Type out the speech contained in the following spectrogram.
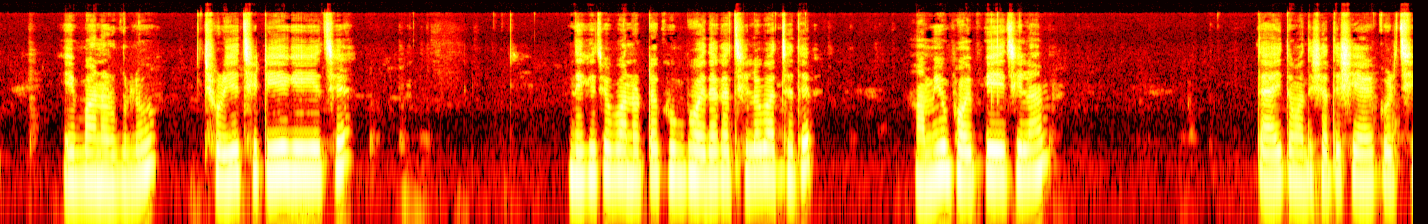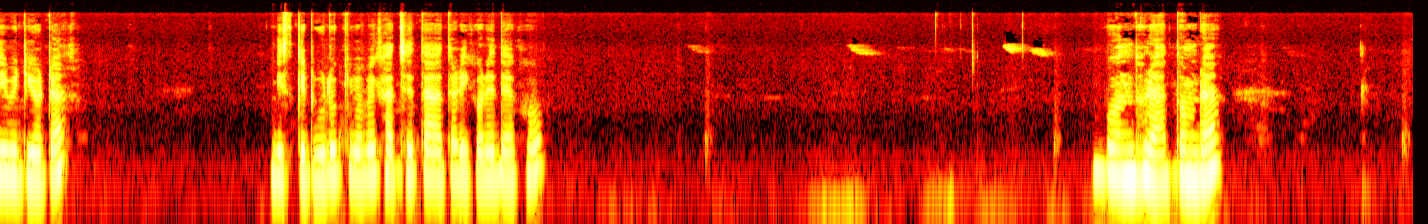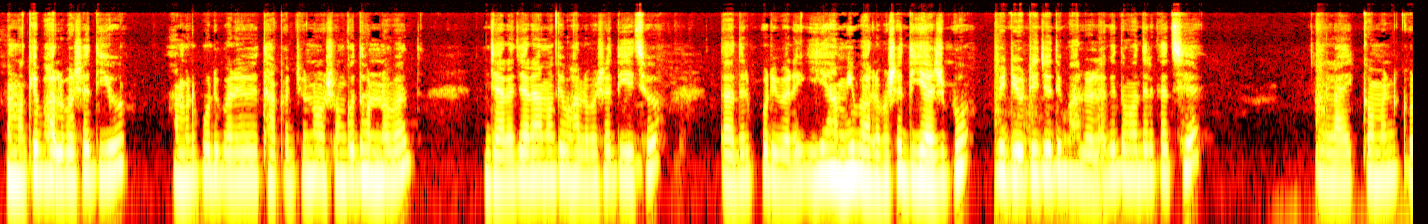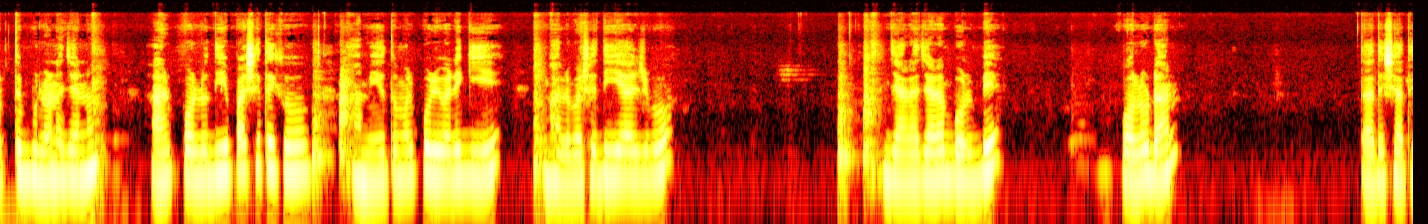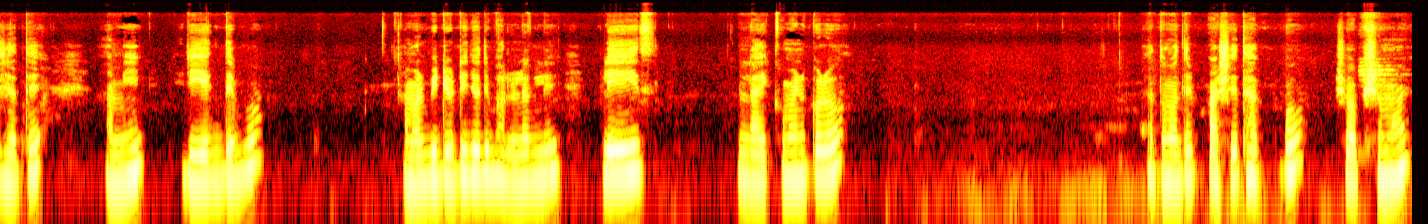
এই বানরগুলো ছড়িয়ে ছিটিয়ে গিয়েছে। দেখেছ, বানরটা খুব ভয় দেখাচ্ছিল বাচ্চাদের। আমিও ভয় পেয়েছিলাম। তাই তোমাদের সাথে শেয়ার করছি ভিডিওটা। বিস্কিটগুলো কীভাবে খাচ্ছে তাড়াতাড়ি করে দেখো। বন্ধুরা, তোমরা আমাকে ভালোবাসা দিও। আমার পরিবারে থাকার জন্য অসংখ্য ধন্যবাদ। যারা যারা আমাকে ভালোবাসা দিয়েছ, তাদের পরিবারে গিয়ে আমি ভালোবাসা দিয়ে আসব। ভিডিওটি যদি ভালো লাগে তোমাদের কাছে, লাইক, কমেন্ট করতে ভুলো না যেন। আর পলো দিয়ে পাশে থেকো। আমিও তোমার পরিবারে গিয়ে ভালোবাসা দিয়ে আসব। যারা যারা বলবে পলো ডান। তাদের সাথে সাথে আমি রিয়েক্ট দেব। আমার ভিডিওটি যদি ভালো লাগলে প্লিজ লাইক কমেন্ট করো। আর তোমাদের পাশে থাকব সব সময়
